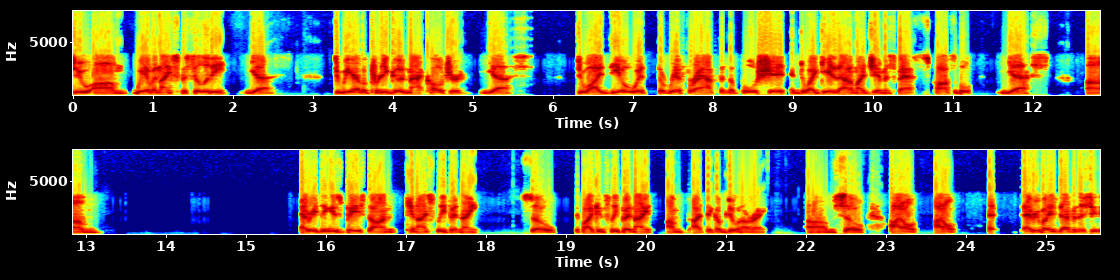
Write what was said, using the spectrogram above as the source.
Do um, we have a nice facility? Yes. Do we have a pretty good mat culture? Yes. Do I deal with the riffraff and the bullshit and do I get it out of my gym as fast as possible? Yes. Um, everything is based on can I sleep at night? So if I can sleep at night, I'm I think I'm doing all right. Um, so I don't I don't everybody's definition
